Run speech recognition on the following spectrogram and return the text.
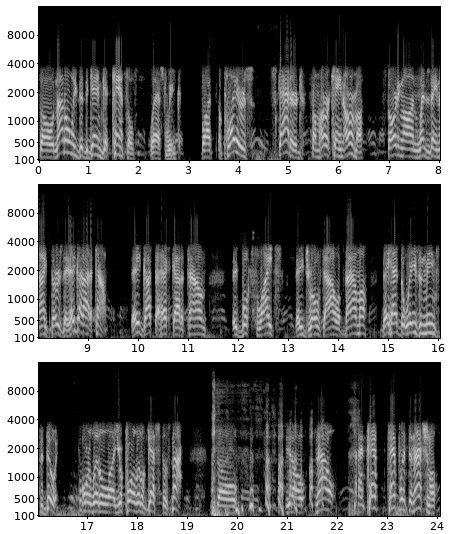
So not only did the game get canceled last week, but the players scattered from Hurricane Irma starting on Wednesday night, Thursday. They got out of town. They got the heck out of town. They booked flights. They drove to Alabama. They had the ways and means to do it. Poor little, uh, your poor little guest does not. So, you know, now, and Tampa, Tampa International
